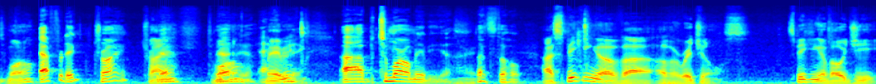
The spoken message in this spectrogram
Tomorrow? efforting, trying. Trying? Yeah. Tomorrow? Yeah, yeah. Maybe? Uh, tomorrow, maybe, yes. That's the hope. Uh, speaking of, uh, of originals, speaking of OG,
